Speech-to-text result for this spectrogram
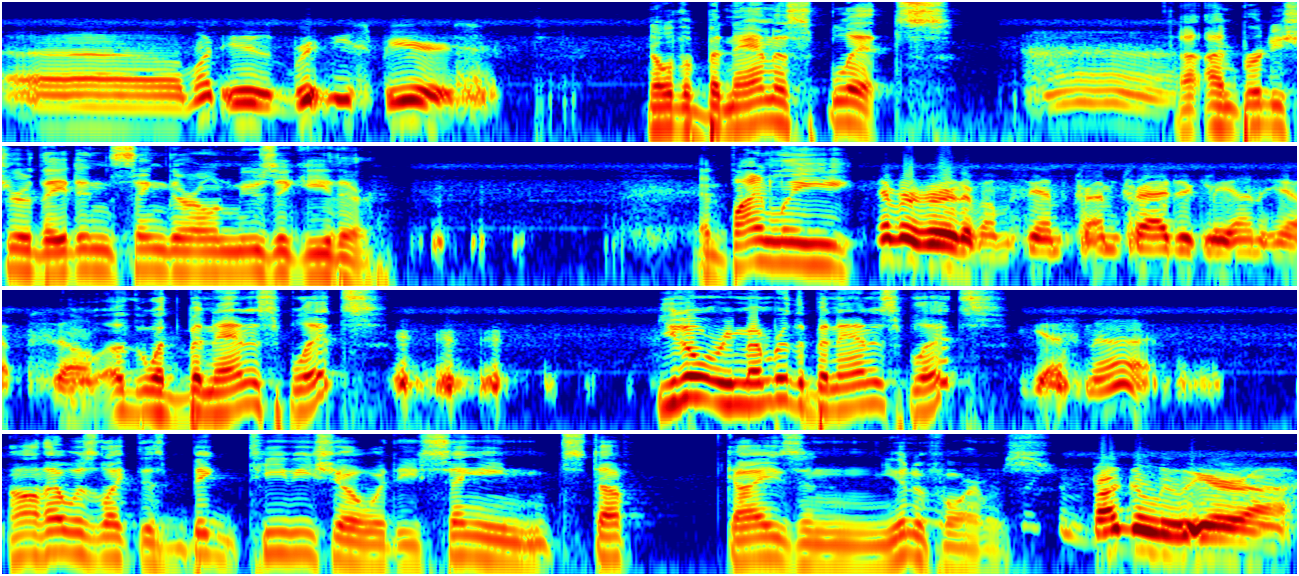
uh, what is Britney Spears? No, the Banana Splits. I- I'm pretty sure they didn't sing their own music either. And finally, never heard of them. See, I'm, I'm tragically unhip. So uh, what Banana Splits? you don't remember the Banana Splits? I guess not. Oh, that was like this big TV show with these singing stuff guys in uniforms. Bugaloo era.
